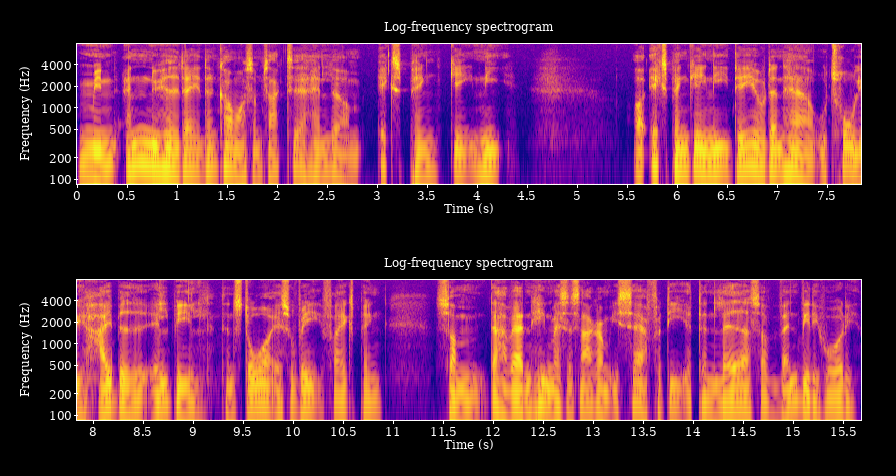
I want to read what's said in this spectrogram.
Min anden nyhed i dag, den kommer som sagt til at handle om Xpeng G9. Og Xpeng G9, det er jo den her utrolig hypede elbil, den store SUV fra Xpeng, som der har været en hel masse snak om, især fordi, at den lader så vanvittigt hurtigt.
